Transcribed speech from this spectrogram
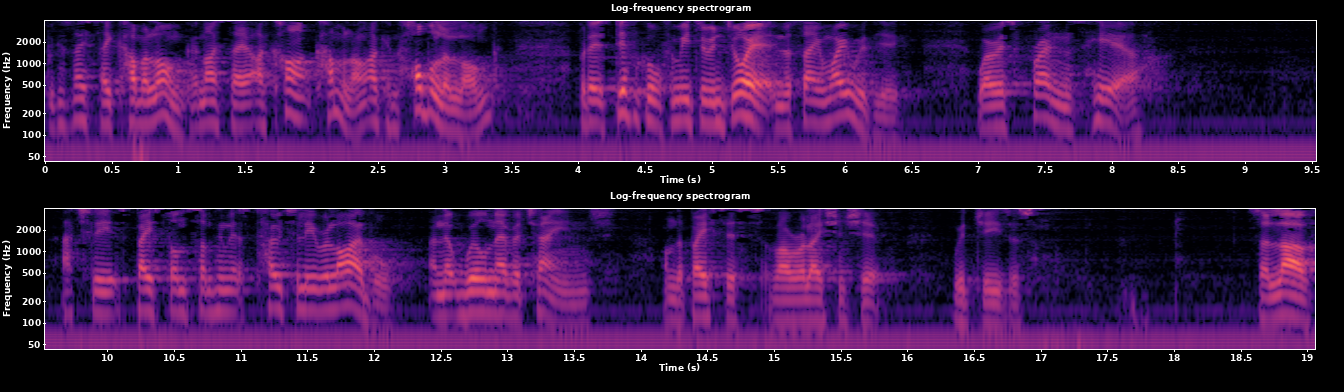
because they say come along and I say I can't come along, I can hobble along, but it's difficult for me to enjoy it in the same way with you. Whereas friends here, actually it's based on something that's totally reliable and that will never change on the basis of our relationship with Jesus. So love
